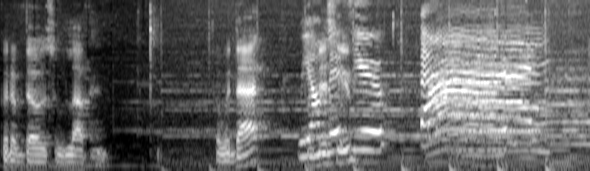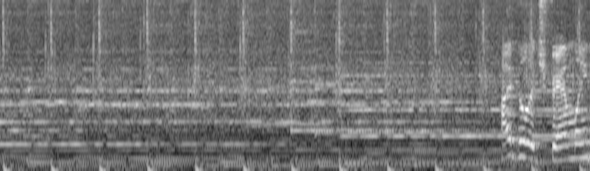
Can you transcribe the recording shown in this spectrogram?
good of those who love Him. So with that, we, we all miss, miss you. you. Hi, Village family.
